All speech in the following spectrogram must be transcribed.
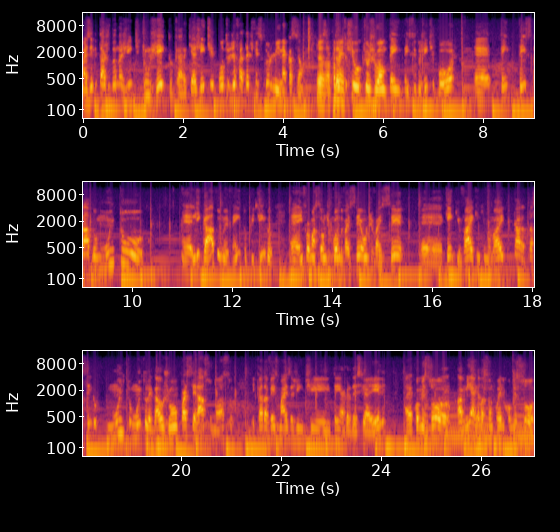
mas ele está ajudando a gente de um jeito, cara, que a gente. Outro dia foi até difícil dormir, né, Cassião? Tanto Exatamente. que o, que o João tem, tem sido gente boa, é, tem, tem estado muito é, ligado no evento, pedindo é, informação de quando vai ser, onde vai ser, é, quem que vai, quem que não vai. Cara, tá sendo muito, muito legal. O João é parceiraço nosso e cada vez mais a gente tem a agradecer a ele. É, começou, a minha relação com ele começou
